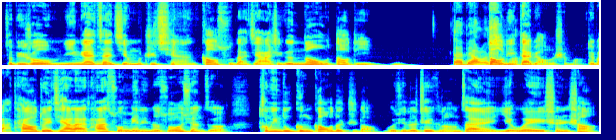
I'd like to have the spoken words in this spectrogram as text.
就比如说，我们应该在节目之前告诉大家这个 no 到底。代表了到底代表了什么，对吧？他要对接下来他所面临的所有选择透明度更高的知道。我觉得这可能在野味身上，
